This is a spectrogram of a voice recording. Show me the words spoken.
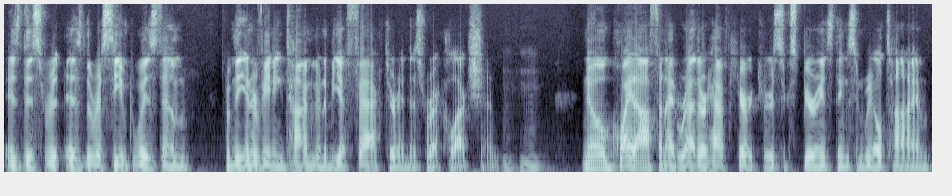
Is this re- is the received wisdom from the intervening time going to be a factor in this recollection? Mm-hmm. No, quite often I'd rather have characters experience things in real time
